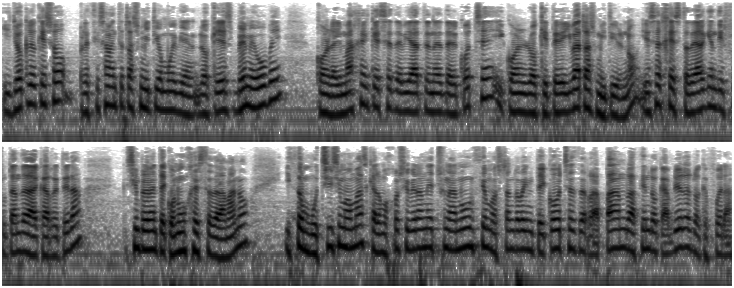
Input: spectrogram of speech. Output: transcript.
Y yo creo que eso precisamente transmitió muy bien lo que es BMW con la imagen que se debía tener del coche y con lo que te iba a transmitir, ¿no? Y ese gesto de alguien disfrutando de la carretera, simplemente con un gesto de la mano, hizo muchísimo más que a lo mejor si hubieran hecho un anuncio mostrando 20 coches, derrapando, haciendo cabriolas, lo que fuera.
